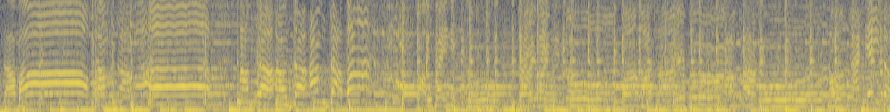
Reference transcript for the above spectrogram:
आमचा बाप आमचा बाप आमचा आमचा आमचा बाप. भाऊ बहिणी भाई बहिणींनो, बाबासाहेब आमचा भाऊ हो. काटे इथं.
